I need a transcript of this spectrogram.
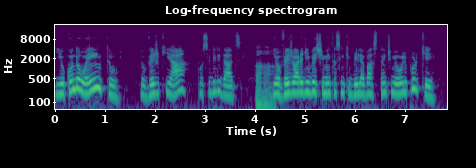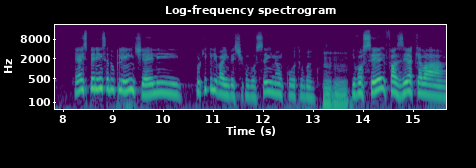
E eu, quando eu entro, eu vejo que há possibilidades. Aham. E eu vejo a área de investimento assim que brilha bastante meu olho, por quê? É a experiência do cliente, é ele. Por que, que ele vai investir com você e não com outro banco? Uhum. E você fazer aquela.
